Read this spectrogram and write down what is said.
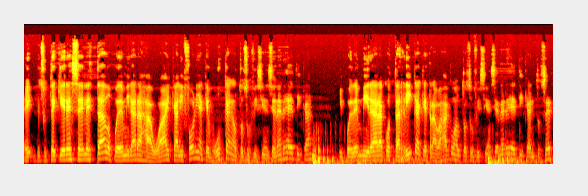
Eh, si usted quiere ser el Estado, puede mirar a Hawái, California, que buscan autosuficiencia energética, y pueden mirar a Costa Rica, que trabaja con autosuficiencia energética. Entonces,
